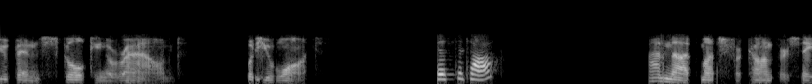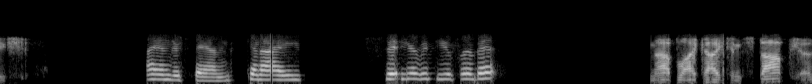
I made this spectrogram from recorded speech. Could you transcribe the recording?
you've been skulking around. What do you want? Just to talk. I'm not much for conversation. I understand. Can I sit here with you for a bit? Not like I can stop you.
